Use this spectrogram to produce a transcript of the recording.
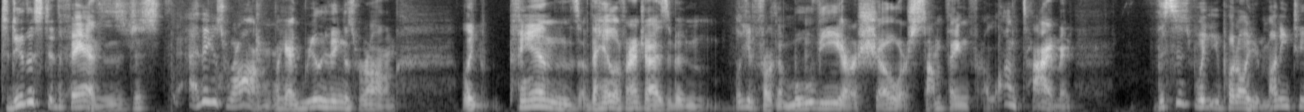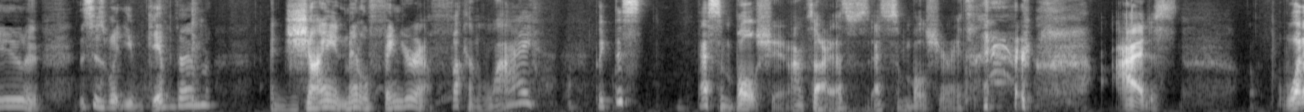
to do this to the fans is just I think it's wrong. Like I really think it's wrong. Like fans of the Halo franchise have been looking for like a movie or a show or something for a long time, and this is what you put all your money to, and this is what you give them a giant middle finger and a fucking lie. Like this, that's some bullshit. I'm sorry, that's that's some bullshit right there. I just what,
